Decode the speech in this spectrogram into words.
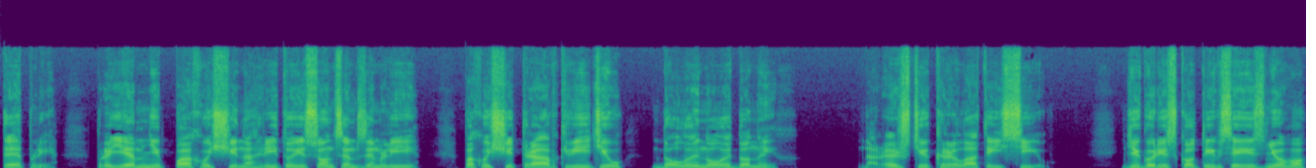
Теплі, приємні пахощі нагрітої сонцем землі, пахощі трав, квітів долинули до них. Нарешті крилатий сів. Дігорі скотився із нього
